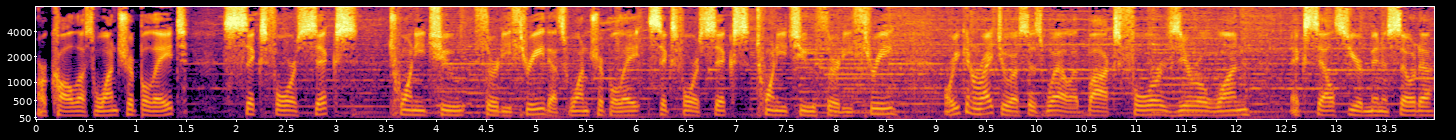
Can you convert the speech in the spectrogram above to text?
or call us 1 646 2233. That's 1 646 2233. Or you can write to us as well at Box 401, Excelsior, Minnesota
